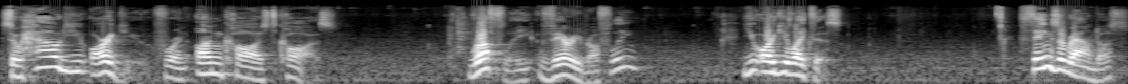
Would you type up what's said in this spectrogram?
So, how do you argue for an uncaused cause? Roughly, very roughly, you argue like this Things around us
